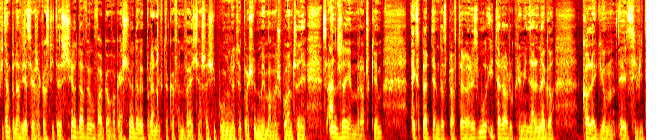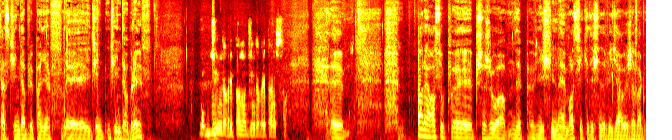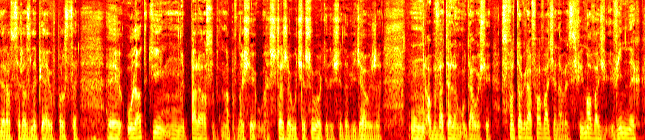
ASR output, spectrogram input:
Witam ponownie, Jacek Żakowski, to jest środowy, uwaga, uwaga, środowy poranek w TOK FM 26,5 minuty po siódmej. Mamy już połączenie z Andrzejem Mroczkiem, ekspertem do spraw terroryzmu i terroru kryminalnego Kolegium Civitas. Dzień dobry, panie. Dzień, dzień dobry. Dzień dobry panu, dzień dobry państwu. Parę osób y, przeżyło y, pewnie silne emocje, kiedy się dowiedziały, że Wagnerowcy rozlepiają w Polsce y, ulotki. Y, parę osób na pewno się szczerze ucieszyło, kiedy się dowiedziały, że y, obywatelom udało się sfotografować, a nawet sfilmować winnych.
